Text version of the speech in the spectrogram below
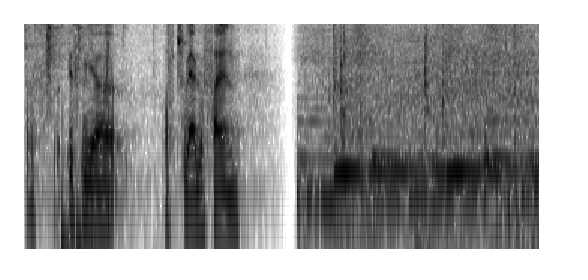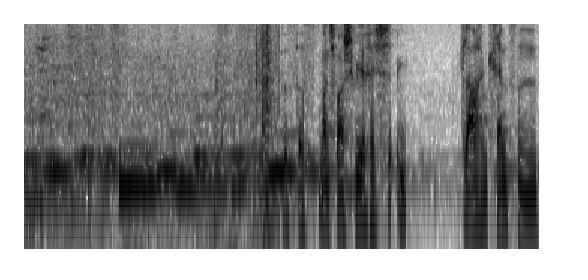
Das ist mir oft schwer gefallen. Ist das manchmal schwierig, klare Grenzen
